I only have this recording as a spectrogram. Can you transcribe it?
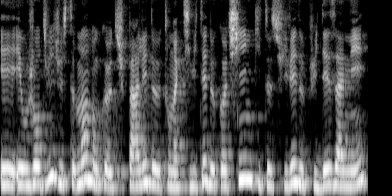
Et, et aujourd'hui, justement, donc tu parlais de ton activité de coaching qui te suivait depuis des années.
